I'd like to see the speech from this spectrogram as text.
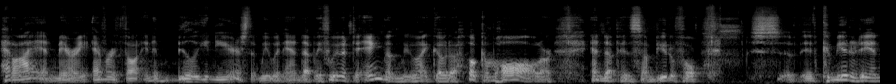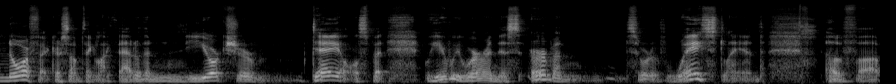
had I and Mary ever thought in a million years that we would end up, if we went to England, we might go to Holkham Hall or end up in some beautiful uh, community in Norfolk or something like that, or the Yorkshire Dales. But here we were in this urban sort of wasteland of uh,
